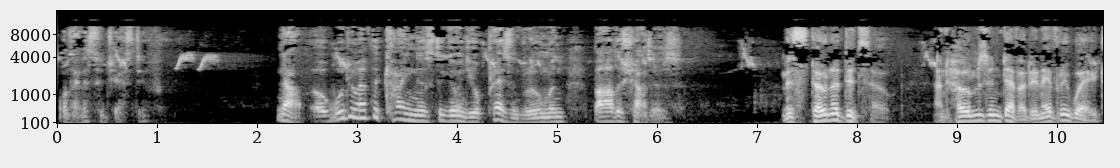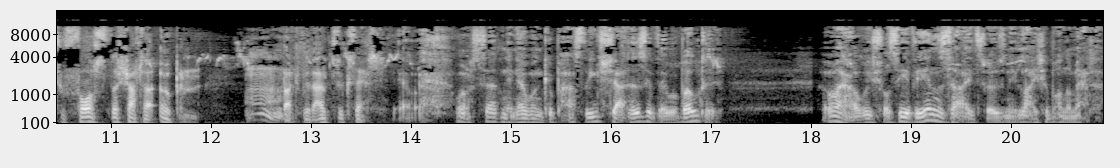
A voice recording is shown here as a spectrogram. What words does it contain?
Well, that is suggestive. Now, uh, would you have the kindness to go into your present room and bar the shutters? Miss Stoner did so, and Holmes endeavoured in every way to force the shutter open, but without success. Yeah, well, certainly no one could pass these shutters if they were bolted. Well, we shall see if the inside throws any light upon the matter.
